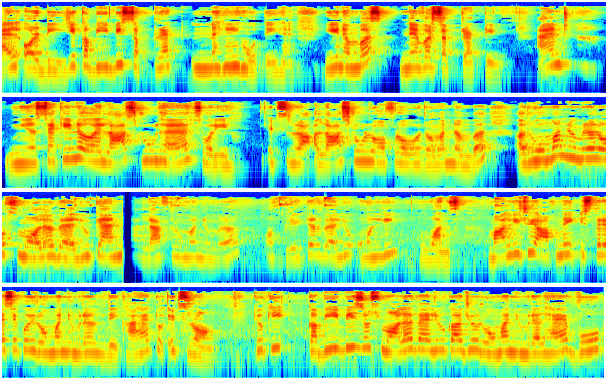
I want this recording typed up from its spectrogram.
एल और डी ये कभी भी सब्ट्रैक्ट नहीं होते हैं. ये numbers never subtracted and second last rule है sorry it's last rule of Roman number a Roman numeral of smaller value can left Roman numeral of greater value only once मान लीजिए आपने इस तरह से कोई रोमन न्यूमरल देखा है तो इट्स रॉन्ग क्योंकि कभी भी जो स्मॉलर वैल्यू का जो रोमन न्यूमरल है, वो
